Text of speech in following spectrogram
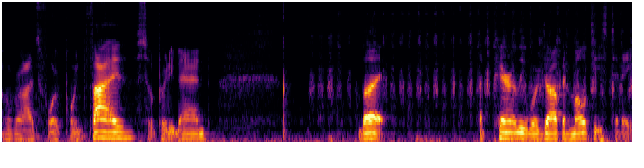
Overall, it's 4.5, so pretty bad. But apparently, we're dropping multis today.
